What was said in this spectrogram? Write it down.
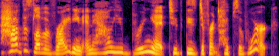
have this love of writing and how you bring it to these different types of work.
